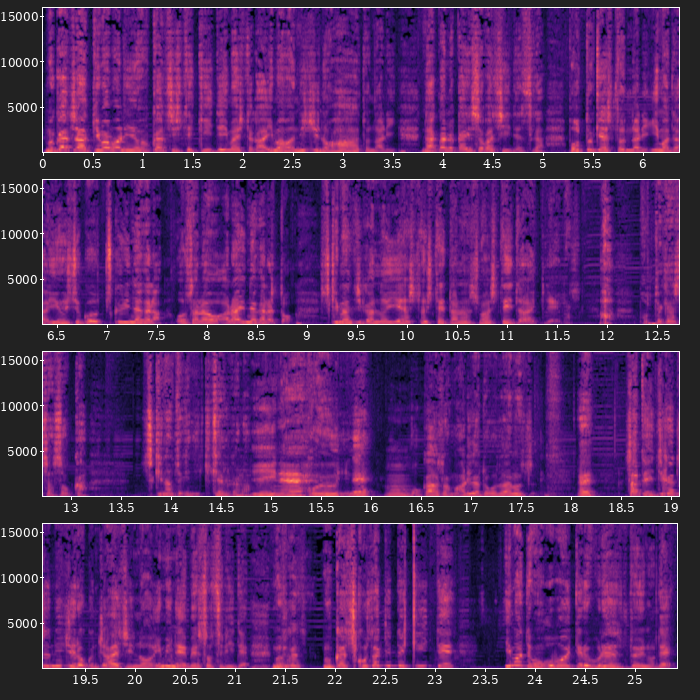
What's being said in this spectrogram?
昔は気ままに夜更かしして聞いていましたが、今は2児の母となり、なかなか忙しいですが、ポッドキャストになり、今では夕食を作りながら、お皿を洗いながらと、隙間時間の癒しとして楽しませていただいています。あ、ポッドキャストはそっか。好きな時に聞けるから。いいねこういうふうにね、お母さんもありがとうございます。えさて、1月26日配信の意味ねベスト3で、昔、昔小先で聞いて、今でも覚えてるフレーズというので、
